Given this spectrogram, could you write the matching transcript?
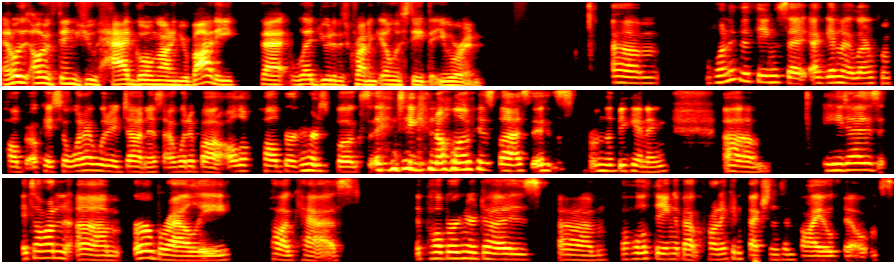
and all these other things you had going on in your body that led you to this chronic illness state that you were in? Um, one of the things that again I learned from Paul. Okay, so what I would have done is I would have bought all of Paul Bergner's books and taken all of his classes from the beginning. Um, he does it's on um, Herb Rally podcast. That Paul Bergner does um, a whole thing about chronic infections and biofilms,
